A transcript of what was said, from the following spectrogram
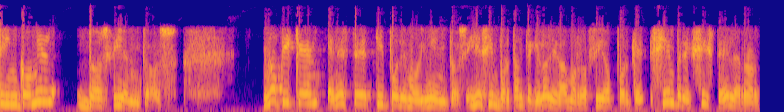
5.200. No piquen en este tipo de movimientos y es importante que lo digamos, Rocío, porque siempre existe el error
